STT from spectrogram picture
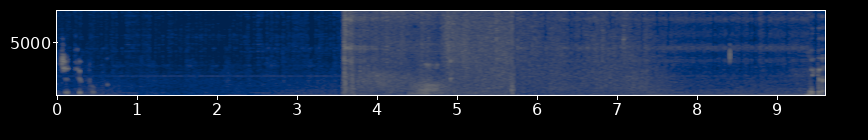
Gdzie typu? No, Wygra.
